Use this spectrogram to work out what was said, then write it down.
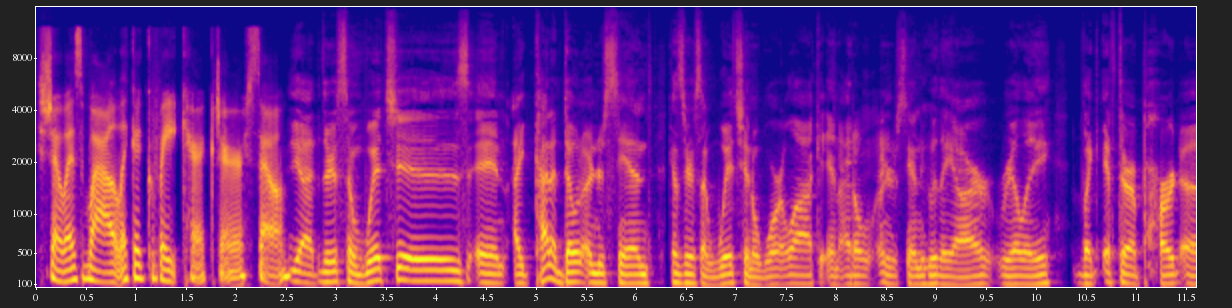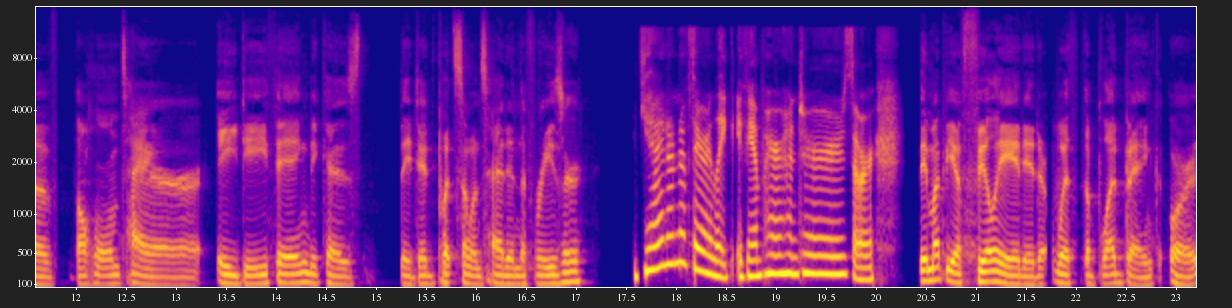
show as well, like a great character. So Yeah, there's some witches, and I kind of don't understand because there's a witch and a warlock, and I don't understand who they are really. Like if they're a part of the whole entire AD thing because they did put someone's head in the freezer. Yeah, I don't know if they're like vampire hunters or they might be affiliated with the blood bank or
